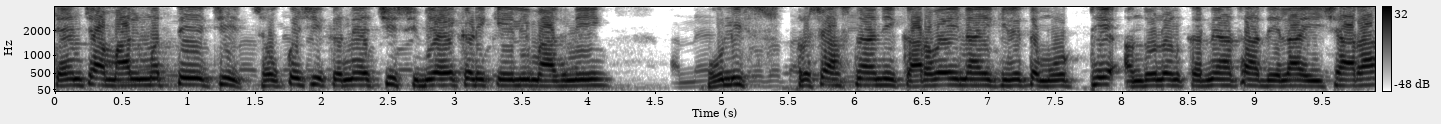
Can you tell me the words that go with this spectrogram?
त्यांच्या मालमत्तेची चौकशी करण्याची सीबीआयकडे केली मागणी. पोलीस प्रशासनाने कारवाई नाही केली तर मोठे आंदोलन करण्याचा दिला इशारा.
